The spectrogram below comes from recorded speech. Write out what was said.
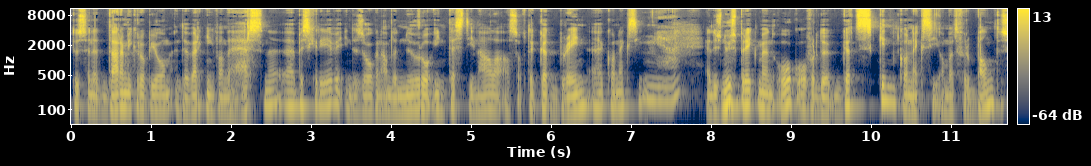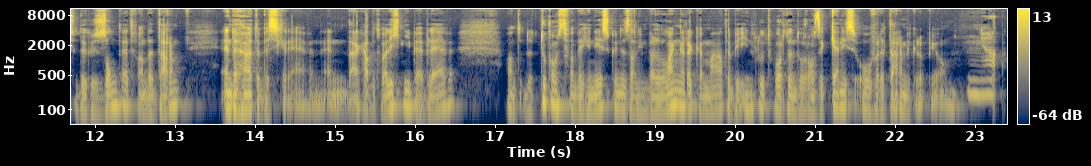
tussen het darmmicrobioom en de werking van de hersenen uh, beschreven, in de zogenaamde neurointestinale als of de gut-brain uh, connectie. Ja. En dus nu spreekt men ook over de gut-skin connectie, om het verband tussen de gezondheid van de darm en de huid te beschrijven. En daar gaat het wellicht niet bij blijven, Want de toekomst van de geneeskunde zal in belangrijke mate beïnvloed worden door onze kennis over het darmmicrobioom. Ja.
